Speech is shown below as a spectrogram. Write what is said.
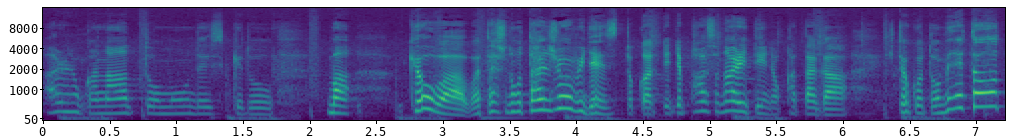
あるのかなと思うんですけど、まあ、今日は私のお誕生日ですとかって言ってパーソナリティの方が一言おめでとうっ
